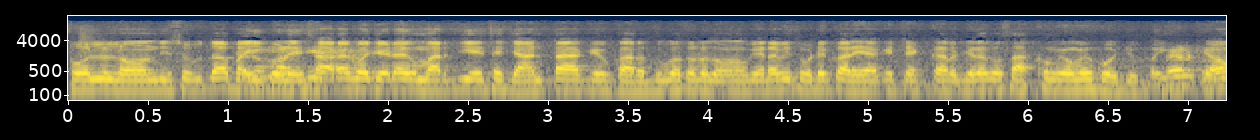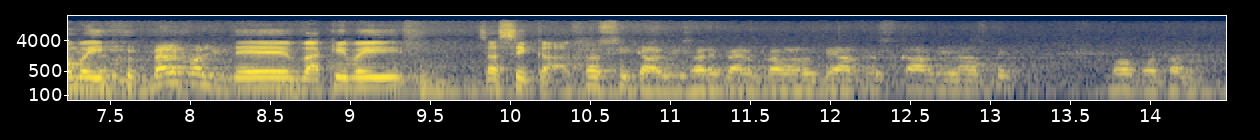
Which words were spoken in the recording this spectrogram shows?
ਫੁੱਲ ਲੋਨ ਦੀ ਸੁਵਿਧਾ ਬਾਈ ਕੋਲੇ। ਸਾਰਾ ਕੁਝ ਜਿਹੜਾ ਮਰਜ਼ੀ ਇੱਥੇ ਜੰਟ ਆ ਕੇ ਉਹ ਕਰ ਦੂਗਾ ਤੁਹਾਡਾ ਲੋਨ ਵਗੈਰਾ ਵੀ ਤੁਹਾਡੇ ਘਰੇ ਆ ਕੇ ਚੈੱਕ ਕਰੋ। ਜਿਹੜਾ ਕੁਛ ਆਖੋਗੇ ਉਵੇਂ ਹੋ ਜੂ ਬਾਈ। ਕਿਉਂ ਬਾਈ? ਬਿਲਕੁਲ। ਜੀ। ਤੇ ਬਾਕੀ ਬਈ ਸਤਿ ਸ਼੍ਰੀ ਅਕਾਲ। ਸਤਿ ਸ਼੍ਰੀ ਅਕਾਲ ਜੀ। ਸਾਰੇ ਭੈਣ ਭਰਾਵਾਂ ਨੂੰ ਪਿਆਰ ਤੇ ਸਤਿਕਾਰ ਦੇਣ ਵਾਸਤੇ ਬਹੁਤ ਬਹੁਤ ਧੰਨਵਾਦ।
